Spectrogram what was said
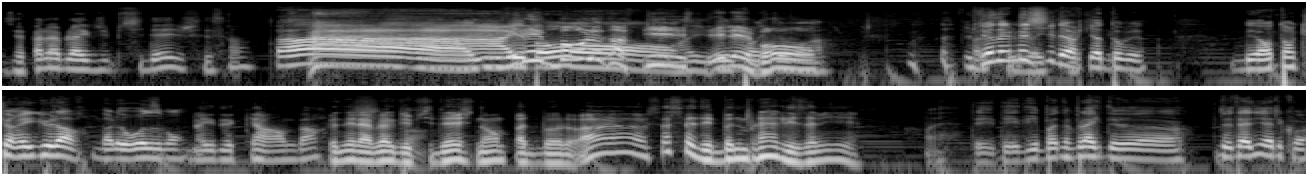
C'est pas la blague du petit déj, c'est ça? Ah, il, est, bon, le graphiste, il, est, bon. Lionel Messi d'ailleurs qui a tombé. Mais en tant que régular, malheureusement. Blague de carambar. Vous connaissez la blague du petit déj? Non, pas de bol. Ah, ça c'est des bonnes blagues, les amis. Ouais, des, bonnes blagues de, de Daniel quoi.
